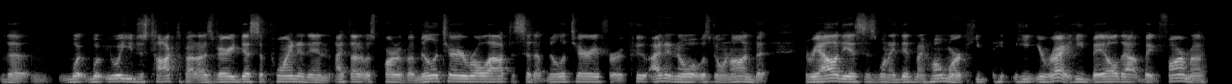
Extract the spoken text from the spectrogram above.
the what, what, what you just talked about. I was very disappointed and I thought it was part of a military rollout to set up military for a coup. I didn't know what was going on, but the reality is, is when I did my homework, he, he you're right. He bailed out big pharma.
